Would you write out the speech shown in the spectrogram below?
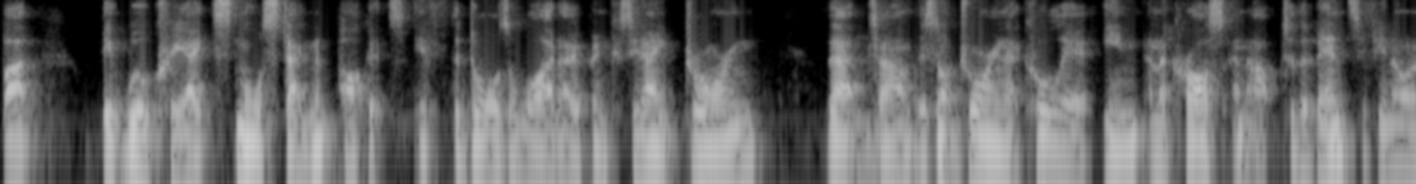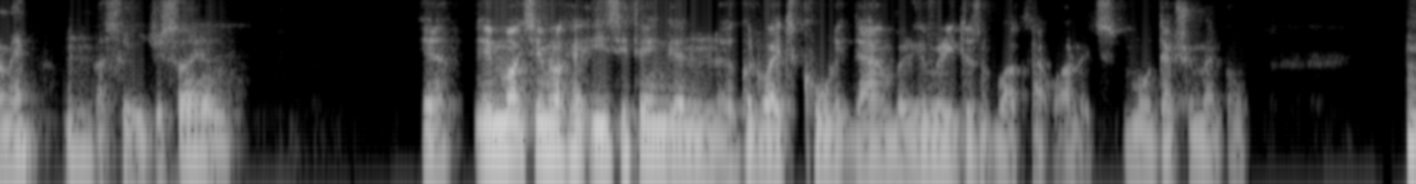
but it will create more stagnant pockets if the doors are wide open because it ain't drawing that um, it's not drawing that cool air in and across and up to the vents, if you know what I mean. I see what you're saying. Yeah, it might seem like an easy thing and a good way to cool it down, but it really doesn't work that well. It's more detrimental. Hmm.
